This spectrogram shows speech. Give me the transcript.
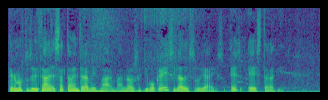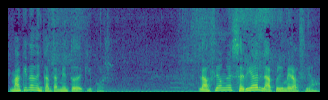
tenemos que utilizar exactamente la misma arma. No os equivoquéis y la destruyáis. Es esta de aquí. Máquina de encantamiento de equipos. La opción sería la primera opción.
